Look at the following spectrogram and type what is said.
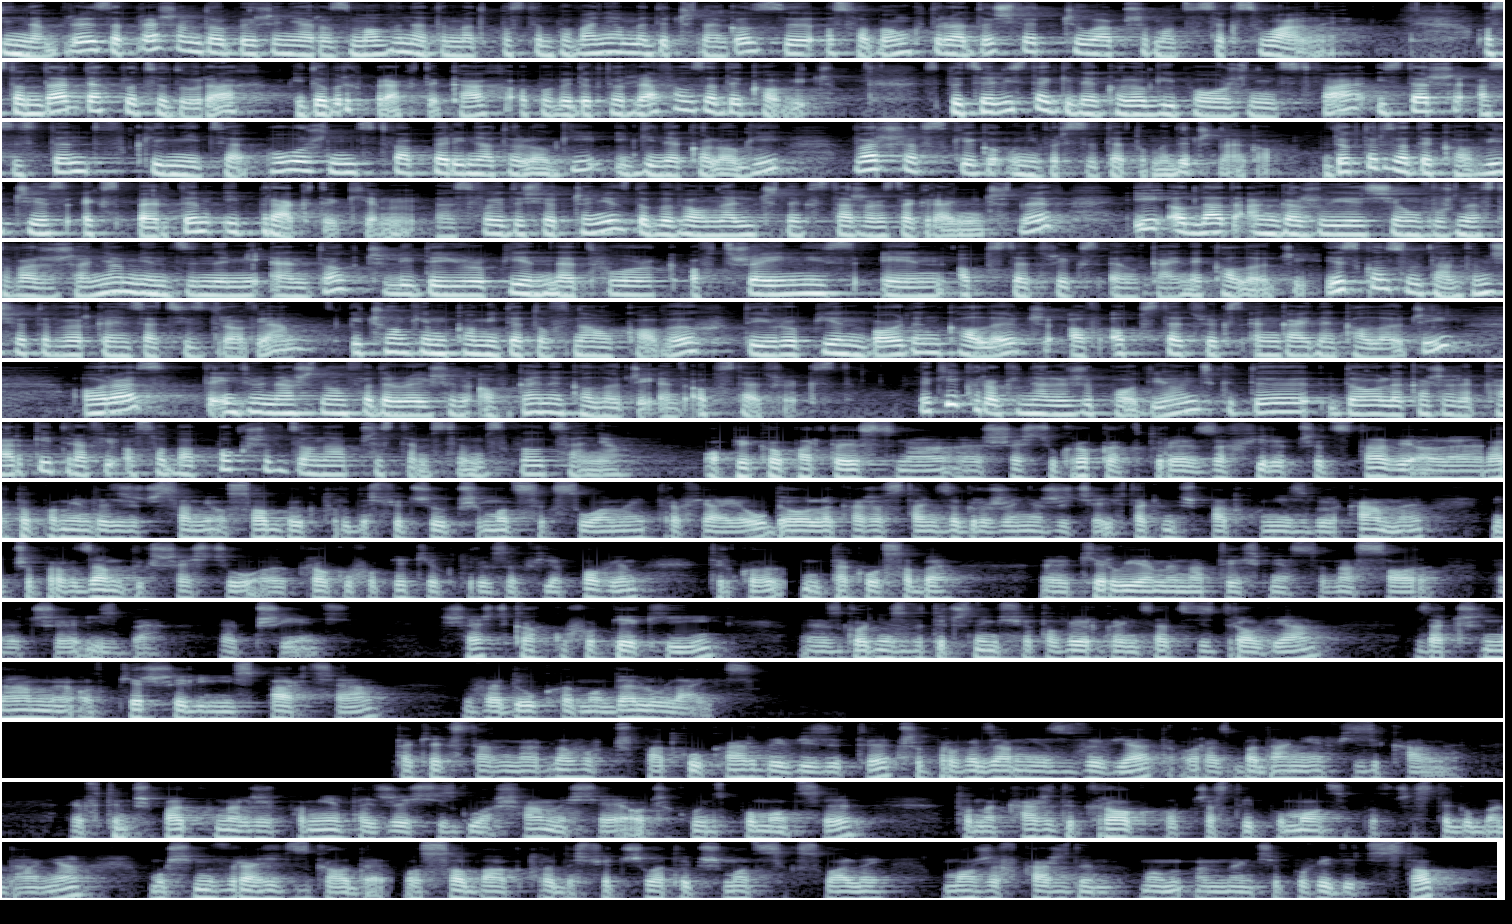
Dzień dobry, zapraszam do obejrzenia rozmowy na temat postępowania medycznego z osobą, która doświadczyła przemocy seksualnej. O standardach, procedurach i dobrych praktykach opowie dr Rafał Zadykowicz, specjalista ginekologii położnictwa i starszy asystent w klinice położnictwa, perinatologii i ginekologii Warszawskiego Uniwersytetu Medycznego. Dr Zadykowicz jest ekspertem i praktykiem. Swoje doświadczenie zdobywał na licznych stażach zagranicznych i od lat angażuje się w różne stowarzyszenia, m.in. ENTOC, czyli The European Network of Trainees in Obstetrics and Gynecology. Jest konsultantem Światowej Organizacji Zdrowia i członkiem komitetów naukowych The European Board and College of Obstetrics and Gynecology oraz The International Federation of Gynecology and Obstetrics. Jakie kroki należy podjąć, gdy do lekarza lekarki trafi osoba pokrzywdzona przestępstwem zgwałcenia? Opieka oparta jest na e, sześciu krokach, które za chwilę przedstawię, ale warto pamiętać, że czasami osoby, które doświadczyły przemocy seksualnej, trafiają do lekarza w stanie zagrożenia życia i w takim przypadku nie zwlekamy, nie przeprowadzamy tych sześciu e, kroków opieki, o których za chwilę powiem, tylko taką osobę e, kierujemy natychmiast na SOR czy Izbę Przyjęć. Sześć kroków opieki, zgodnie z wytycznymi Światowej Organizacji Zdrowia, zaczynamy od pierwszej linii wsparcia według modelu LIVES. Tak jak standardowo w przypadku każdej wizyty, przeprowadzany jest wywiad oraz badanie fizykalne. W tym przypadku należy pamiętać, że jeśli zgłaszamy się oczekując pomocy, to na każdy krok podczas tej pomocy, podczas tego badania musimy wyrazić zgodę. Osoba, która doświadczyła tej przemocy seksualnej, może w każdym momencie powiedzieć stop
